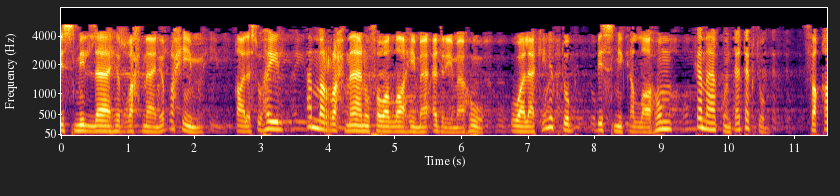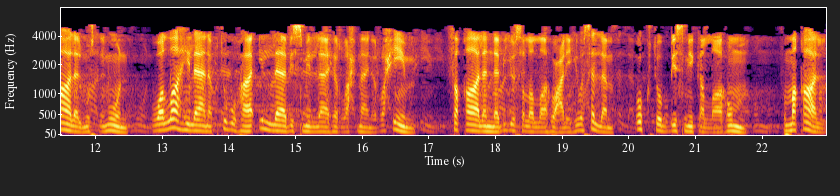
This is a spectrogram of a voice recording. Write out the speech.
بسم الله الرحمن الرحيم. قال سهيل أما الرحمن فوالله ما أدري ما هو ولكن اكتب باسمك اللهم كما كنت تكتب. فقال المسلمون والله لا نكتبها إلا بسم الله الرحمن الرحيم. فقال النبي صلى الله عليه وسلم اكتب باسمك اللهم. ثم قال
